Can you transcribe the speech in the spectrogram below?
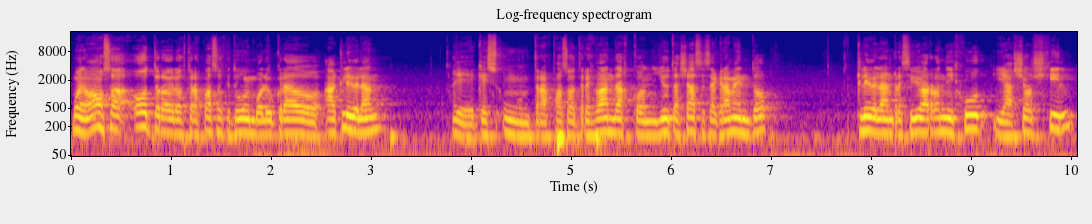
Bueno, vamos a otro de los traspasos que tuvo involucrado a Cleveland, eh, que es un traspaso a tres bandas con Utah Jazz y Sacramento. Cleveland recibió a Rodney Hood y a George Hill.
